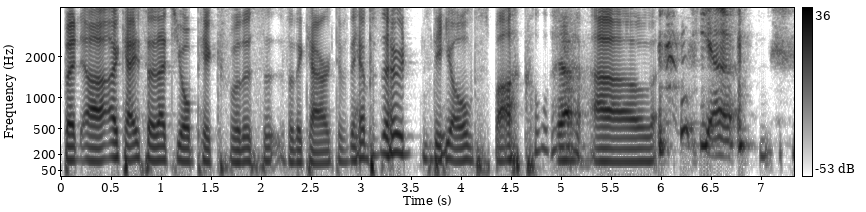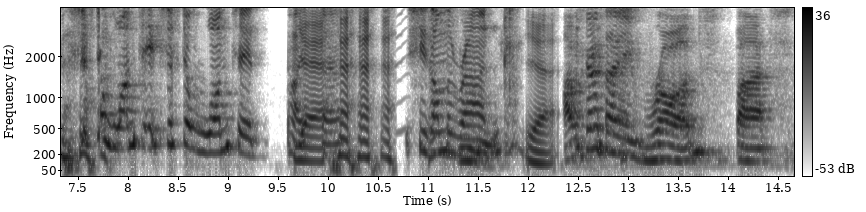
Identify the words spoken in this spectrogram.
but uh, okay, so that's your pick for this for the character of the episode, the old Sparkle. Yeah. Um, Yeah. It's just a want it's just a wanted poster. yeah. She's on the run. yeah. I was going to say Rod, but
